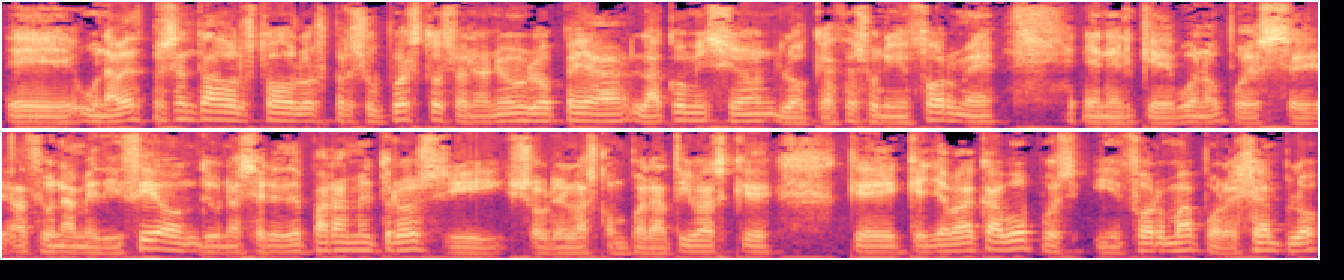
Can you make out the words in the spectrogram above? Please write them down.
eh, una vez presentados todos los presupuestos en la Unión Europea, la Comisión lo que hace es un informe en el que, bueno, pues eh, hace una medición de una serie de parámetros y sobre las comparativas que, que, que lleva a cabo, pues informa, por ejemplo,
